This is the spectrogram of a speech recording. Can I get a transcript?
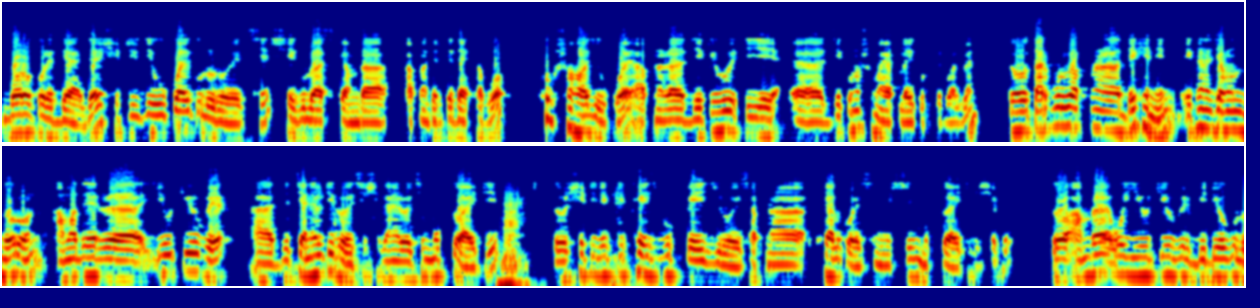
বড় করে দেয়া যায়। সেটির যে উপায়গুলো রয়েছে, সেগুলো আজকে আমরা আপনাদেরকে দেখাবো। খুব সহজ উপায়, আপনারা যে কেউ এটি যে কোনো সময় অ্যাপ্লাই করতে পারবেন। তো তার পূর্বে আপনারা দেখে নিন। এখানে যেমন ধরুন, আমাদের ইউটিউবের যে চ্যানেলটি রয়েছে, সেখানে রয়েছে মুক্ত আইটি। তো সেটির একটি ফেসবুক পেজ রয়েছে, আপনারা খেয়াল করেছেন নিশ্চয়ই, মুক্ত আইটি হিসেবে। তো আমরা ওই ইউটিউবের ভিডিওগুলো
